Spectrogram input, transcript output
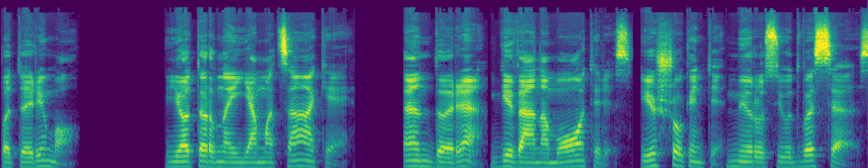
patarimo. Jo tarnai jam atsakė, Endore gyvena moteris, iššaukianti mirusių dvasias.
